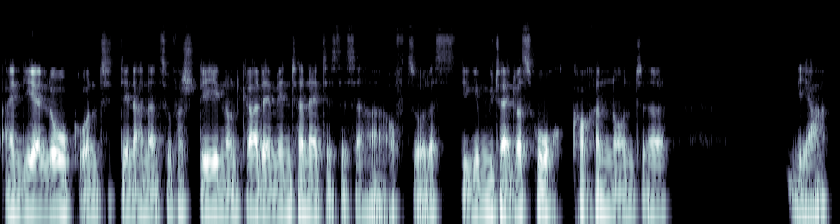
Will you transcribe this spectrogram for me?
einen Dialog und den anderen zu verstehen. Und gerade im Internet ist es ja oft so, dass die Gemüter etwas hochkochen und äh, ja,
